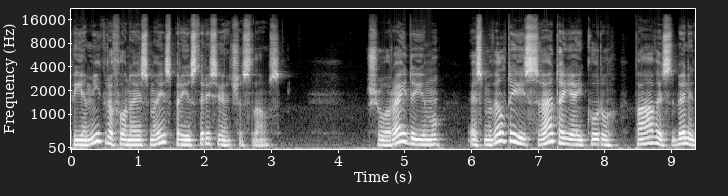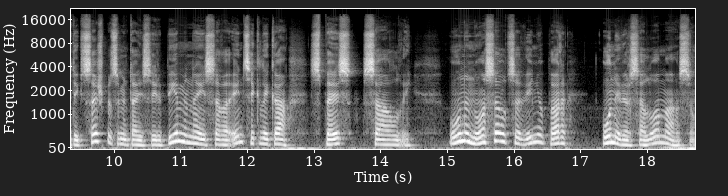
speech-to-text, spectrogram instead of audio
pie mikrofona esmu es priesteris Viečeslavs. Šo raidījumu esmu veltījis svētajai, kuru pāvests Benedikts 16. ir pieminējis savā enciklikā Spēs Salvi un nosauca viņu par universālo māsu.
